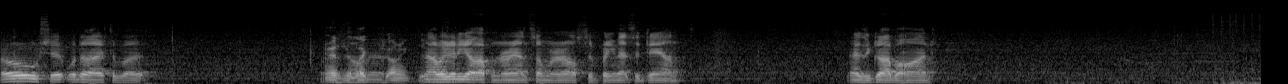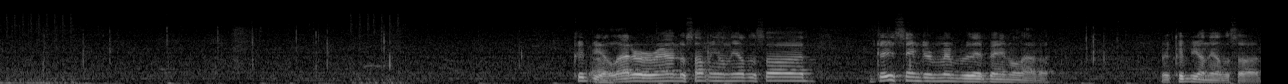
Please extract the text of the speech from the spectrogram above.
Oh shit, what did I activate? There's No, electronic. No, we gotta go up and around somewhere else to bring that to down. There's a guy behind. Could be a Oh. ladder around or something on the other side. I do seem to remember there being a ladder. But it could be on the other side.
